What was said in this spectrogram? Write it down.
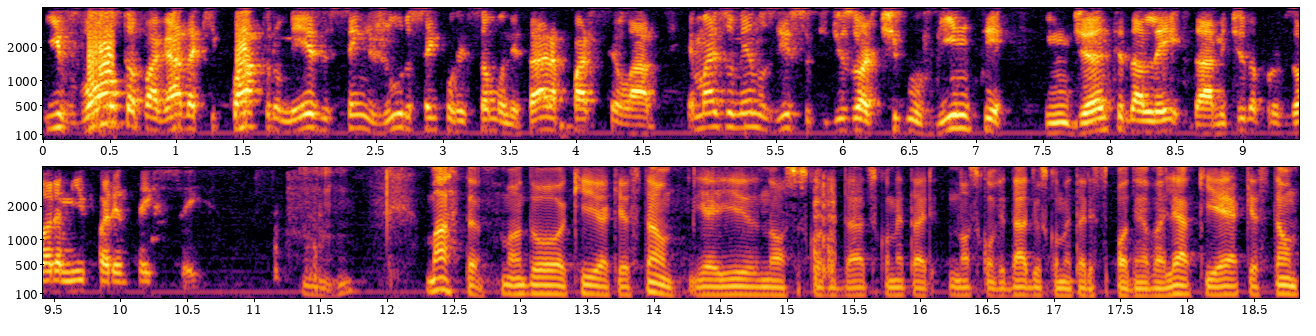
e voltam a pagar daqui quatro meses, sem juros, sem correção monetária, parcelado. É mais ou menos isso que diz o artigo 20 em diante da lei, da medida provisória 1046. Uhum. Marta mandou aqui a questão, e aí nossos convidados, comentari nosso convidado e os comentaristas podem avaliar, que é a questão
